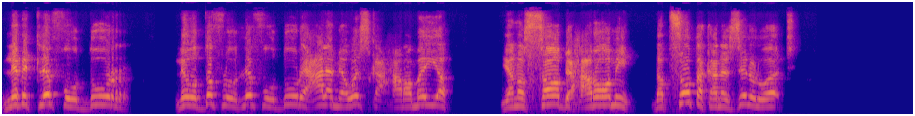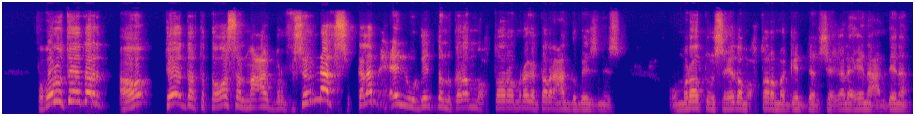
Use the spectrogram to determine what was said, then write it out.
ليه بتلف وتدور ليه وتضيف له وتدور يا عالم يا وسخ يا حرامية. يا نصاب يا حرامي. ده بصوتك هنزله الوقت فبقول له تقدر أهو تقدر تتواصل مع البروفيسور نفسه. كلام حلو جدا وكلام محترم. راجل طبعا عنده بيزنس ومراته سيدة محترمة جدا شغالة هنا عندنا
